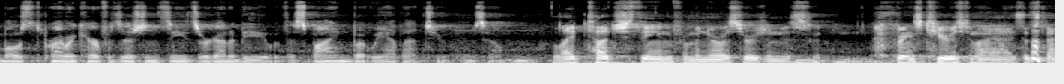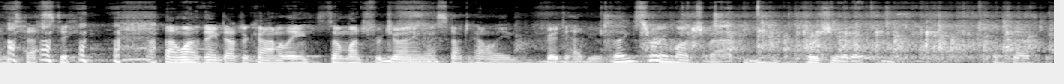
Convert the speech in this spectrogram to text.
most primary care physicians needs are going to be with the spine, but we have that too. So, light touch theme from a neurosurgeon is, brings tears to my eyes. It's fantastic. I want to thank Dr. Connolly so much for joining us. Dr. Connolly, great to have you. Thanks very much, Matt. Appreciate it. Fantastic.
